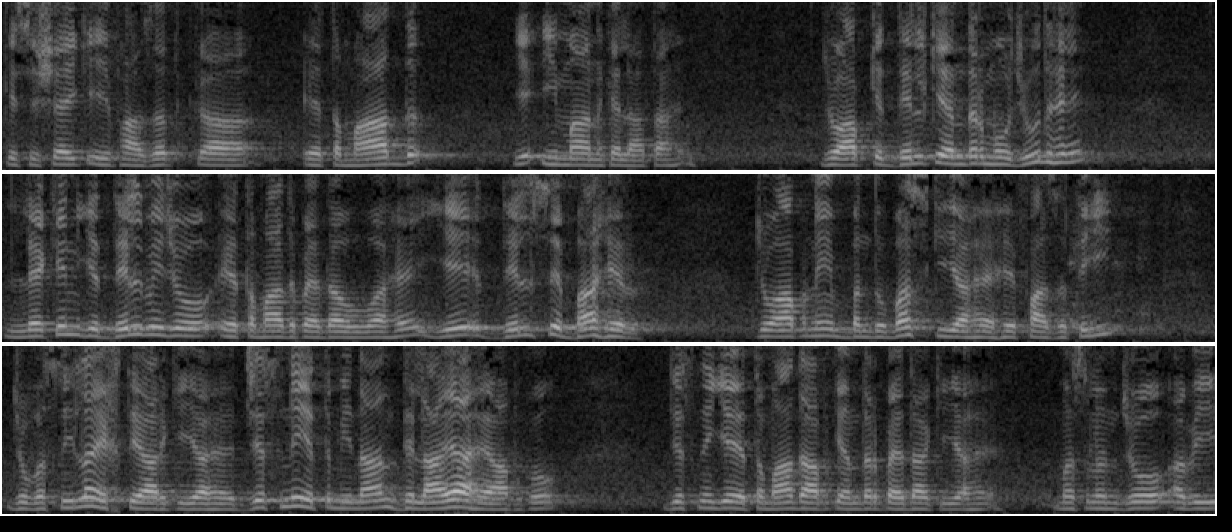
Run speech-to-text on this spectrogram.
کسی شے کی حفاظت کا اعتماد، یہ ایمان کہلاتا ہے۔ جو آپ کے دل کے اندر موجود ہے، لیکن یہ دل میں جو اعتماد پیدا ہوا ہے، یہ دل سے باہر جو آپ نے بندوبست کیا ہے، حفاظتی جو وسیلہ اختیار کیا ہے، جس نے اطمینان دلایا ہے آپ کو، جس نے یہ اعتماد آپ کے اندر پیدا کیا ہے۔ مثلا جو ابھی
